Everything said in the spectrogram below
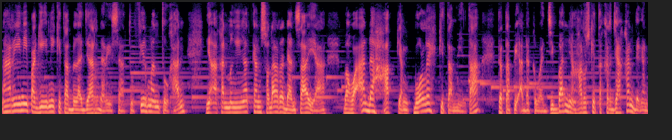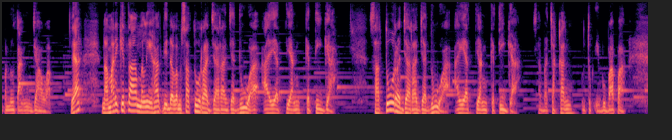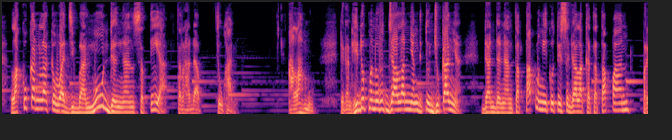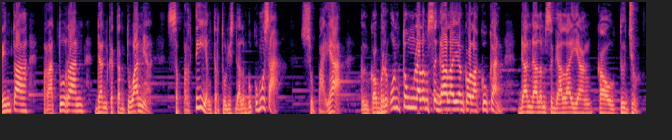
Nah hari ini pagi ini kita belajar dari satu firman Tuhan yang akan mengingatkan saudara dan saya bahwa ada hak yang boleh kita minta tetapi ada kewajiban yang harus kita kerjakan dengan penuh tanggung jawab. Ya, nah mari kita melihat di dalam satu Raja-Raja 2 ayat yang ketiga. Satu Raja-Raja 2 ayat yang ketiga. Saya bacakan untuk ibu bapak. Lakukanlah kewajibanmu dengan setia terhadap Tuhan Allahmu dengan hidup menurut jalan yang ditunjukkannya dan dengan tetap mengikuti segala ketetapan, perintah, peraturan, dan ketentuannya seperti yang tertulis dalam hukum Musa supaya engkau beruntung dalam segala yang kau lakukan dan dalam segala yang kau tuju.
